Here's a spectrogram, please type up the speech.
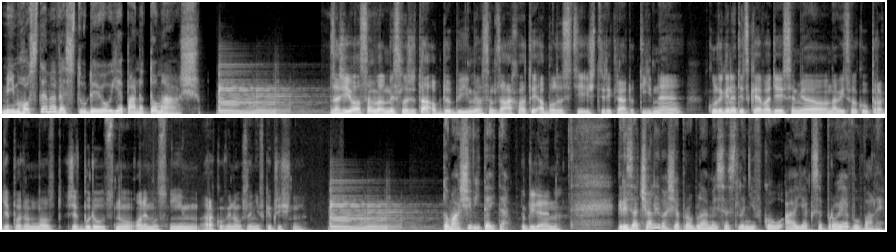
Mým hostem ve studiu je pan Tomáš. Zažíval jsem velmi složitá období, měl jsem záchvaty a bolesti i čtyřikrát do týdne. Kvůli genetické vadě jsem měl navíc velkou pravděpodobnost, že v budoucnu onemocním rakovinou slinivky břišní. Tomáši, vítejte. Dobrý den. Kdy začaly vaše problémy se slinivkou a jak se projevovaly?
